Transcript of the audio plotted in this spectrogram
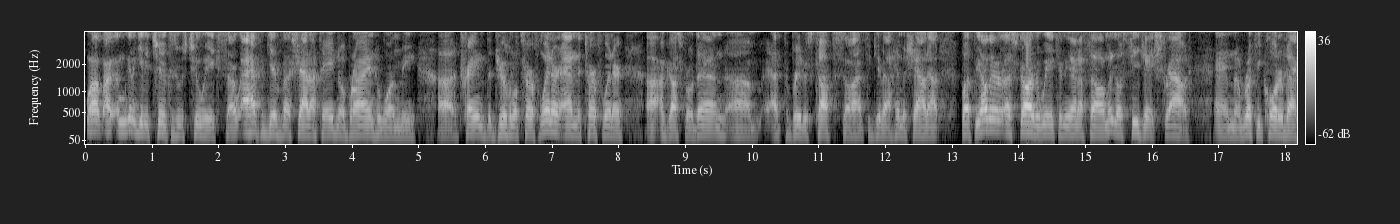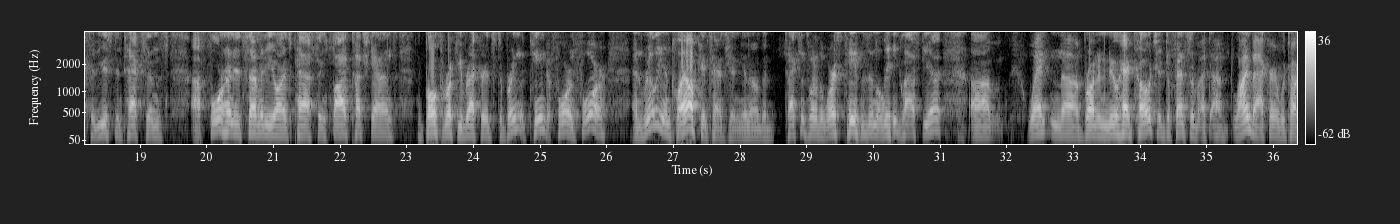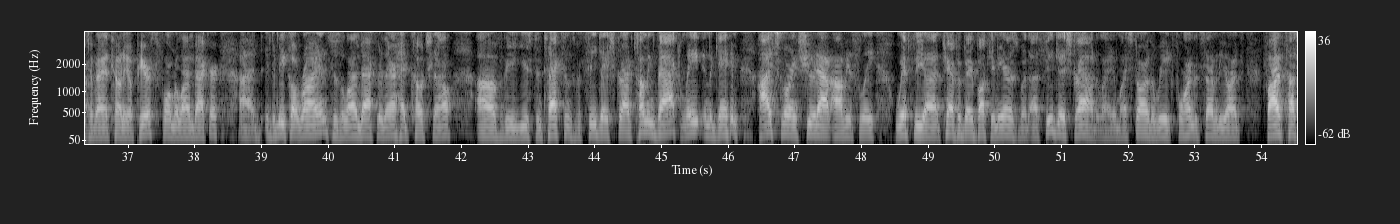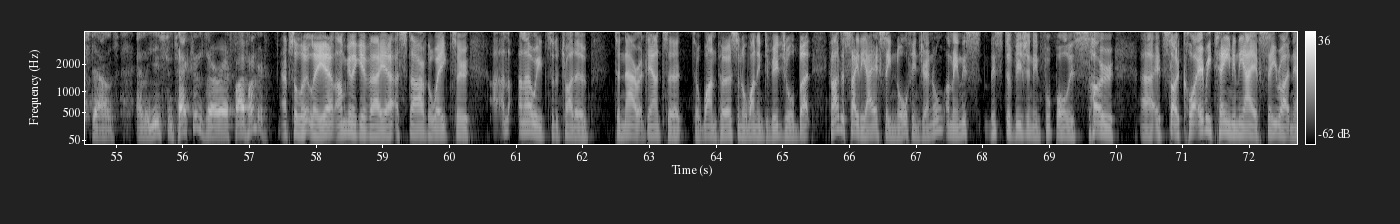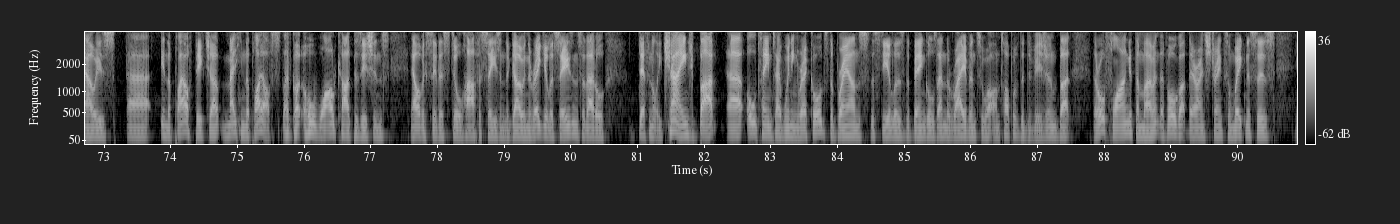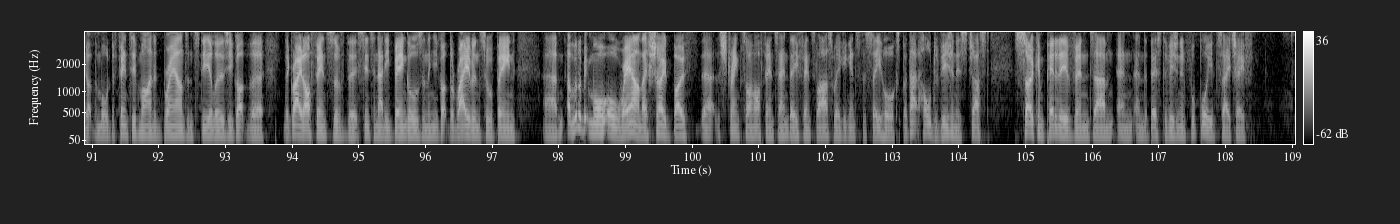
Well, I, am going to give you two because it was two weeks. I have to give a shout out to Aidan O'Brien, who won the uh, trained the juvenile turf winner and the turf winner, uh, Auguste Rodin, um, at the Breeders' Cup. So I have to give out him a shout out. But the other uh, star of the week in the NFL, I'm going to go C.J. Stroud and the rookie quarterback for the Houston Texans. Uh, 470 yards passing, five touchdowns, both rookie records to bring the team to four and four and really in playoff contention. You know, the Texans, one of the worst teams in the league last year, um, went and uh, brought in a new head coach, a defensive linebacker. We're talking about Antonio Pierce, former linebacker, uh, DeMeco Ryans, who's a linebacker there, head coach now of the Houston Texans, but CJ Stroud coming back late in the game, high scoring shootout, obviously, with the uh, Tampa Bay Buccaneers. But uh, CJ Stroud, my, my star of the week, 470 yards, five touchdowns, and the Houston Texans are at 500. Absolutely, yeah. I'm going to give a, uh, a star of the week to. I, know we sort of try to to narrow it down to, to one person or one individual, but can I just say the AFC North in general? I mean, this this division in football is so uh, it's so close. Every team in the AFC right now is uh, in the playoff picture, making the playoffs. They've got all wildcard positions. Now, obviously, there's still half a season to go in the regular season, so that'll definitely change. But uh, all teams have winning records: the Browns, the Steelers, the Bengals, and the Ravens, who are on top of the division. But they're all flying at the moment. They've all got their own strengths and weaknesses. You've got the more defensive-minded Browns and Steelers. you've got the the great offense of the Cincinnati Bengals, and then you've got the Ravens, who have been um, a little bit more all round. They showed both uh, strengths on offense and defense last week against the Seahawks, but that whole division is just so competitive and um, and and the best division in football. You'd say, Chief.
